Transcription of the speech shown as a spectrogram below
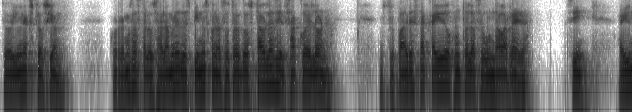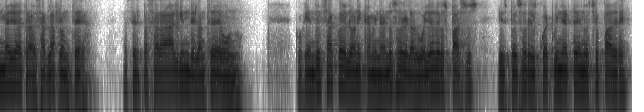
Se oye una explosión. Corremos hasta los alambres de espinos con las otras dos tablas y el saco de lona. Nuestro padre está caído junto a la segunda barrera. Sí, hay un medio de atravesar la frontera, hacer pasar a alguien delante de uno. Cogiendo el saco de lona y caminando sobre las huellas de los pasos y después sobre el cuerpo inerte de nuestro padre,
